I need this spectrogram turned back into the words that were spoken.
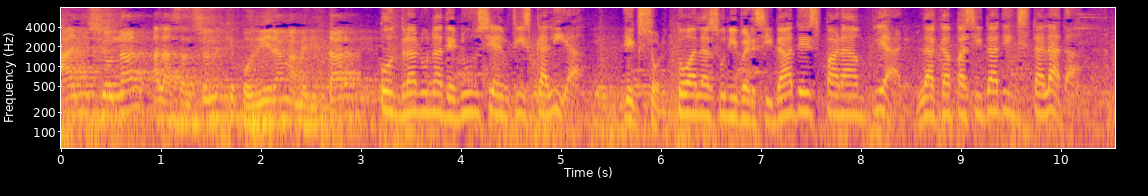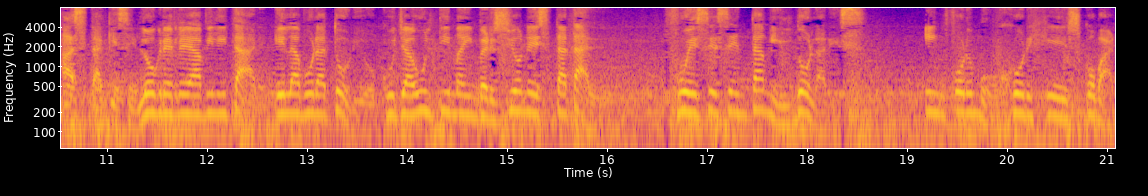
adicional a las sanciones que pudieran ameritar. Pondrán una denuncia en fiscalía. Exhortó a las universidades para ampliar la capacidad instalada hasta que se logre rehabilitar el laboratorio cuya última inversión estatal fue 60 mil dólares, informó Jorge Escobar.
